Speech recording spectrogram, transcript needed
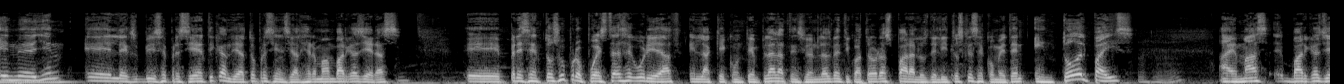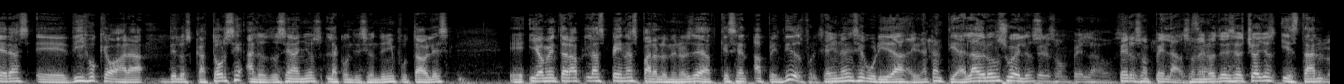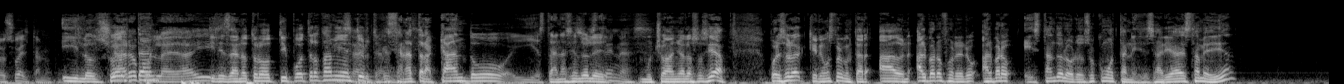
En Medellín, el ex vicepresidente y candidato presidencial Germán Vargas Lleras eh, presentó su propuesta de seguridad en la que contempla la atención en las 24 horas para los delitos que se cometen en todo el país. Además, eh, Vargas Lleras eh, dijo que bajará de los 14 a los 12 años la condición de inimputables eh, y aumentará las penas para los menores de edad que sean aprendidos, porque si hay una inseguridad, hay una cantidad de ladronzuelos, Pero son pelados. pero son pelados, son menos de 18 años y están Lo sueltan. ¿no? y los Claro, sueltan por la edad y- y... les dan otro tipo de tratamiento y que están atracando y están haciéndole mucho daño a la sociedad. Por eso le queremos preguntar a don Álvaro Forero, Álvaro, ¿es tan doloroso como tan necesaria esta medida?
